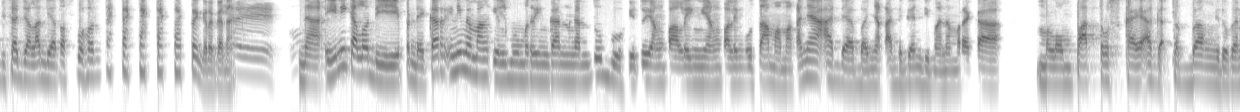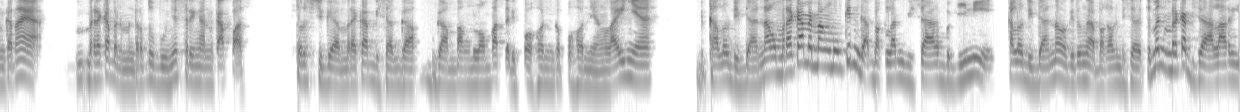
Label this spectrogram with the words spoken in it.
bisa jalan di atas pohon, tek tek tek tek tek tek gitu kan. Iya, iya, iya. Oh, Nah, ini kalau di pendekar ini memang ilmu meringankan tubuh itu yang paling yang paling utama. Makanya ada banyak adegan di mana mereka melompat terus kayak agak terbang gitu kan karena ya, mereka benar-benar tubuhnya seringan kapas. Terus juga mereka bisa ga- gampang melompat dari pohon ke pohon yang lainnya. Kalau di danau mereka memang mungkin nggak bakalan bisa begini. Kalau di danau gitu nggak bakalan bisa. Cuman mereka bisa lari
